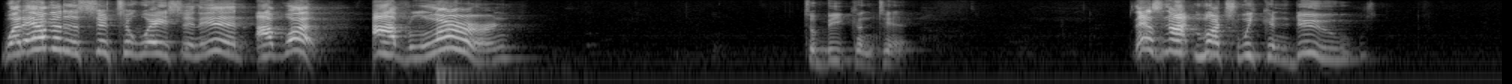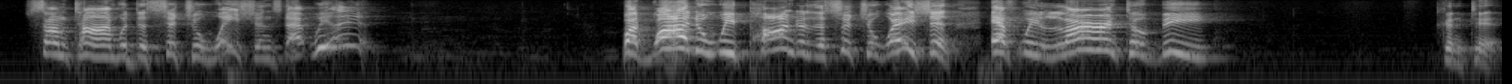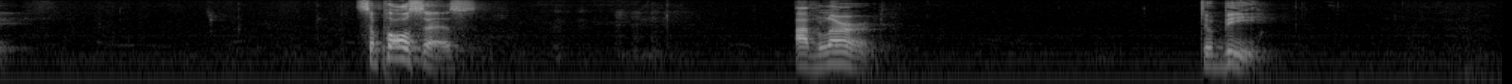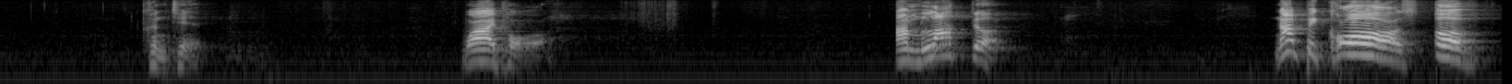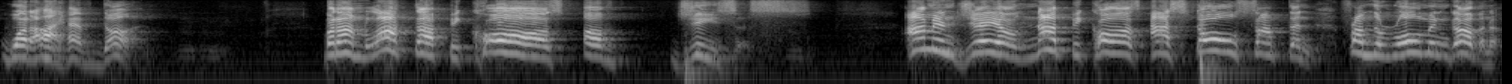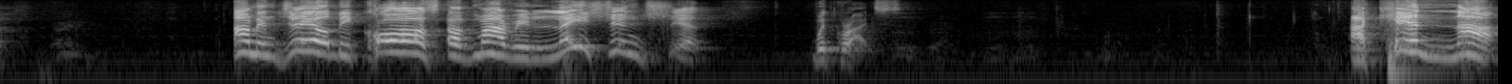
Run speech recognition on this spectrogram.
Whatever the situation in, I what? I've learned to be content. There's not much we can do sometime with the situations that we're in. But why do we ponder the situation if we learn to be content? So Paul says, I've learned to be content. Why, Paul? I'm locked up. Not because of what I have done, but I'm locked up because of Jesus. I'm in jail not because I stole something from the Roman governor. I'm in jail because of my relationship with Christ. I cannot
